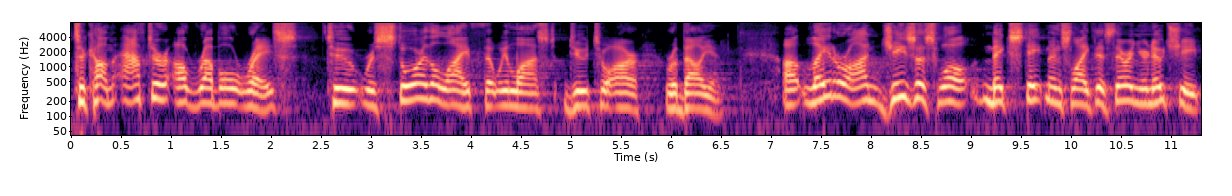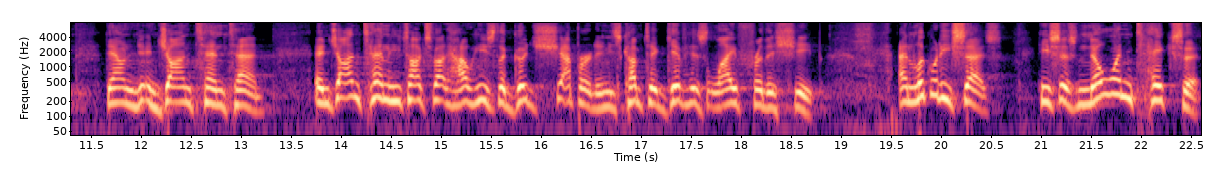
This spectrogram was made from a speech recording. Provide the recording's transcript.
to come after a rebel race to restore the life that we lost due to our rebellion. Uh, later on, Jesus will make statements like this there in your note sheet down in John 10 10. In John 10, he talks about how he's the good shepherd and he's come to give his life for the sheep. And look what he says. He says, No one takes it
